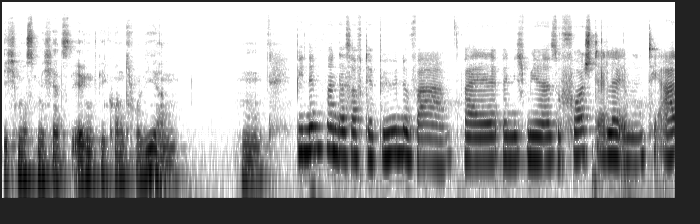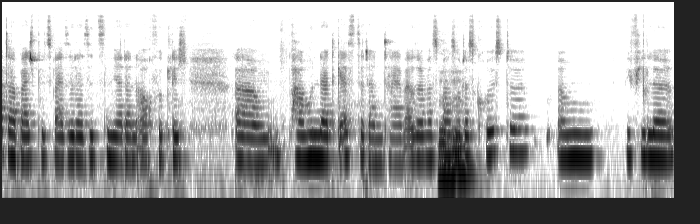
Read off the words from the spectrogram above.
ich muss mich jetzt irgendwie kontrollieren. Hm. Wie nimmt man das auf der Bühne wahr? Weil wenn ich mir so vorstelle, im Theater beispielsweise, da sitzen ja dann auch wirklich ähm, ein paar hundert Gäste dann teilweise. Oder was war mhm. so das Größte? Ähm, wie viele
